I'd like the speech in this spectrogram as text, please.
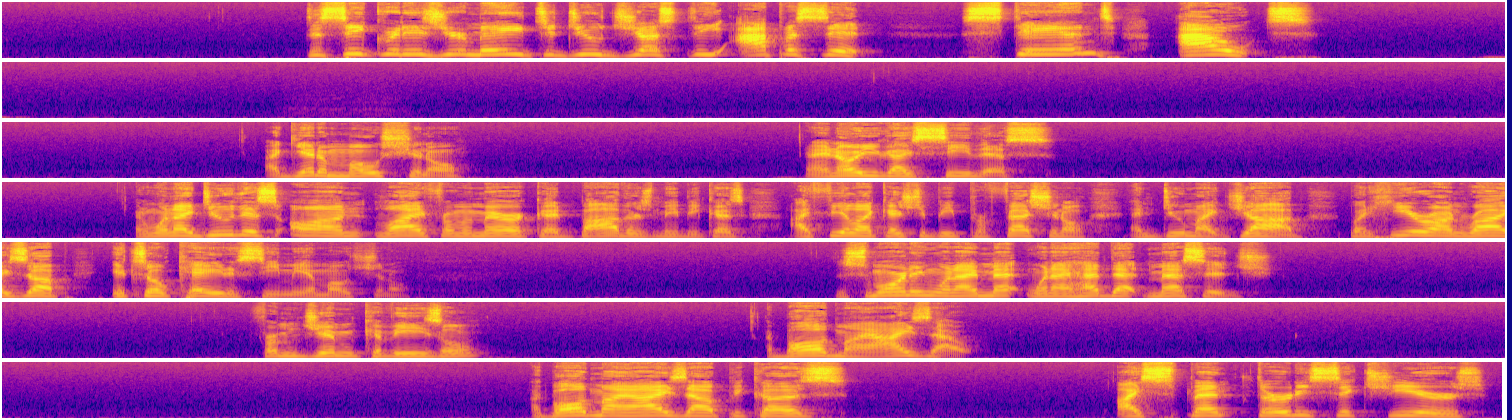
The secret is you're made to do just the opposite stand out. I get emotional. I know you guys see this. And when I do this on Live from America, it bothers me because I feel like I should be professional and do my job. But here on Rise Up, it's okay to see me emotional. This morning when I met when I had that message from Jim Caviezel, I bawled my eyes out. I bawled my eyes out because I spent 36 years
